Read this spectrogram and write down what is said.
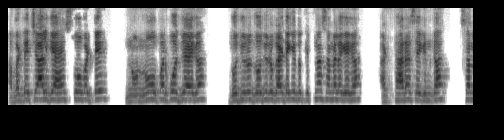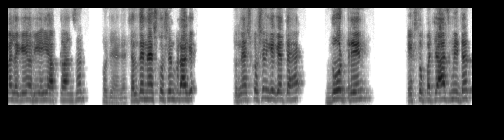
अब बटे चाल क्या है? 100 बटे नौ। नौ ऊपर पहुँच जाएगा। दो ज़ीरो दो ज़ीरो काटेंगे तो कितना समय लगेगा? 18 सेकंड का समय लगेगा, और यही आपका आंसर हो जाएगा। चलते नेक्स्ट क्वेश्चन पर आगे। तो नेक्स्ट क्वेश्चन क्या कहता है? दो ट्रेन 150 मीटर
